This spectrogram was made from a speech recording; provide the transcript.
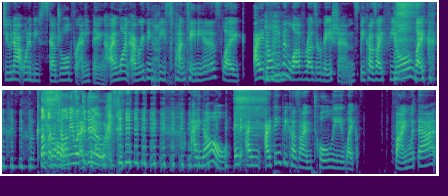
do not want to be scheduled for anything. I want everything to be spontaneous. Like I don't Mhm. even love reservations because I feel like Someone's telling me what to do. I. I know. And and I think because I'm totally like fine with that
